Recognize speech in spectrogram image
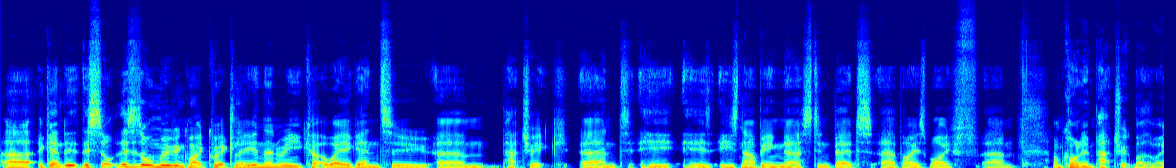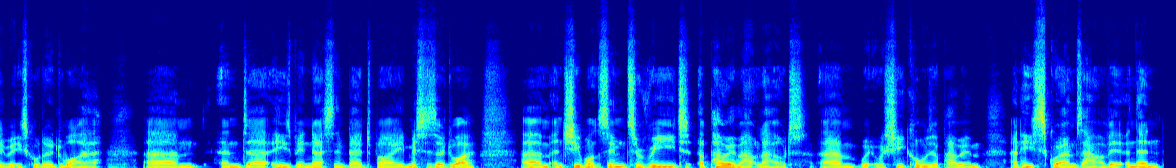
Uh, again, this all, this is all moving quite quickly, and then we cut away again to um, Patrick, and he he's, he's now being nursed in bed uh, by his wife. Um, I'm calling him Patrick, by the way, but he's called O'Dwyer, um, and uh, he's been nursed in bed by Mrs. O'Dwyer, um, and she wants him to read a poem out loud, um, which she calls a poem, and he squirms out of it, and then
